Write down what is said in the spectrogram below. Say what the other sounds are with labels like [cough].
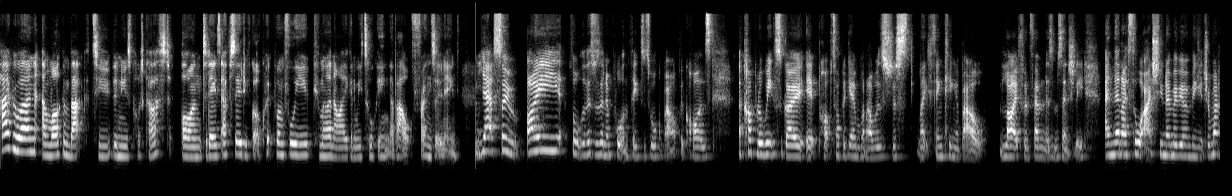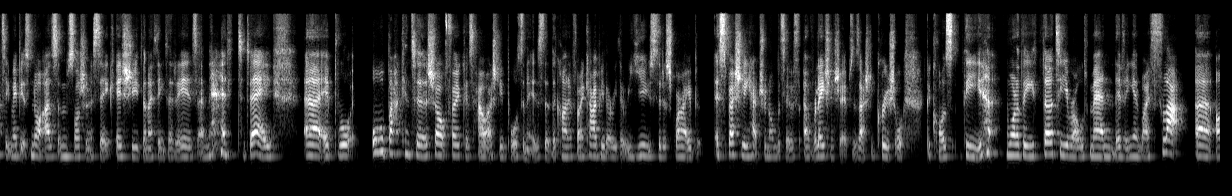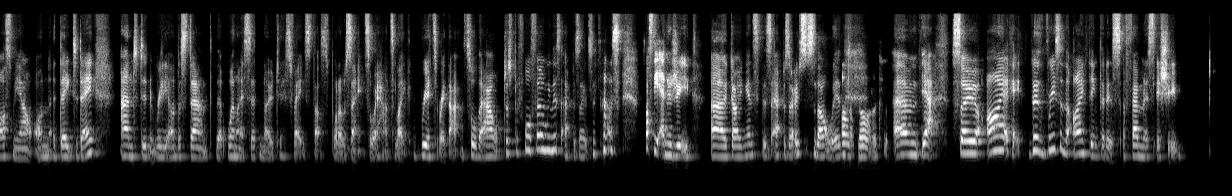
Hi, everyone, and welcome back to the Nous Podcast. On today's episode, we've got a quick one for you. Camille and I are going to be talking about friend zoning. Yeah, so I thought that this was an important thing to talk about because a couple of weeks ago it popped up again when I was just like thinking about life and feminism essentially. And then I thought, actually, no, maybe I'm being dramatic. Maybe it's not as a misogynistic issue than I think that it is. And [laughs] then today, uh, it brought all back into sharp focus how actually important it is that the kind of vocabulary that we use to describe especially heteronormative uh, relationships is actually crucial because the [laughs] one of the 30 year old men living in my flat uh, asked me out on a date today and didn't really understand that when I said no to his face, that's what I was saying. So I had to like reiterate that and sort that out just before filming this episode. [laughs] So that's that's the energy uh, going into this episode [laughs] to start with. Oh my god. Um, yeah. So I okay. The reason that I think that it's a feminist issue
